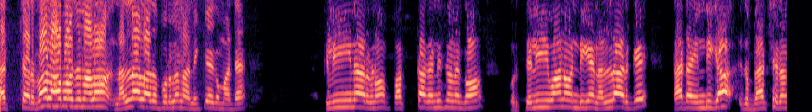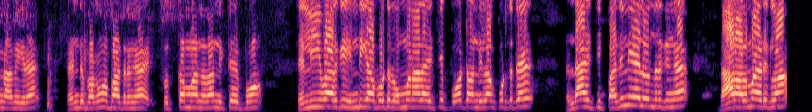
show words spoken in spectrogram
லட்ச ரூபாய் லாபம் ஆச்சுனாலும் நல்லா இல்லாத பொருளை நான் நிற்க வைக்க மாட்டேன். க்ளீனாக இருக்கணும். பக்கா கண்டிஷன் இருக்கும். ஒரு தெளிவான வண்டிங்க. நல்லா இருக்குது டாடா இண்டிகா இது பேக் சைடும் காமிக்கிறேன். ரெண்டு பக்கமாக பார்த்துருங்க. சுத்தமாக இருந்தாதான் நிற்க வைப்போம் தெளிவாக இருக்குது இண்டிகா போட்டு ரொம்ப நாள் ஆயிடுச்சு. போட்ட வண்டிலாம் கொடுத்துட்டேன். ரெண்டாயிரத்தி பதினேழு வந்திருக்குங்க. தாராளமாக எடுக்கலாம்.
